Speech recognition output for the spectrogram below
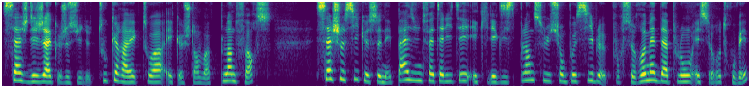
sache déjà que je suis de tout cœur avec toi et que je t'envoie plein de force. Sache aussi que ce n'est pas une fatalité et qu'il existe plein de solutions possibles pour se remettre d'aplomb et se retrouver.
